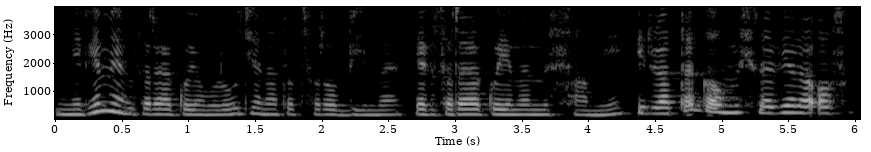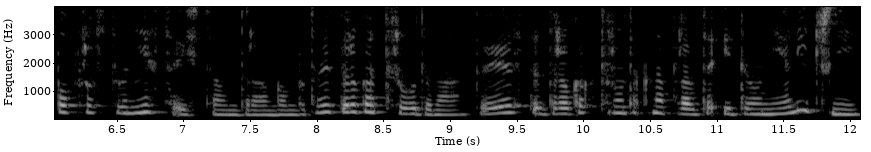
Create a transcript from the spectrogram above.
Nie wiemy, jak zareagują ludzie na to, co robimy, jak zareagujemy my sami. I dlatego myślę, wiele osób po prostu nie chce iść tą drogą, bo to jest droga trudna. To jest droga, którą tak naprawdę idą nieliczni.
